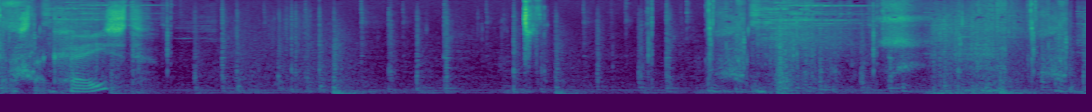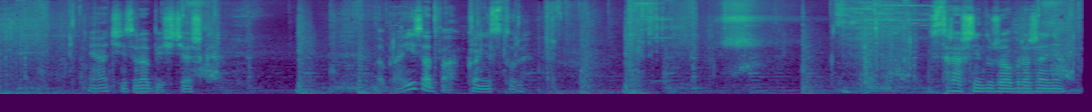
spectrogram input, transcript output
Teraz tak, haste. Ja ci zrobię ścieżkę. Dobra, i za dwa. Koniec tury. Strasznie dużo obrażenia.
